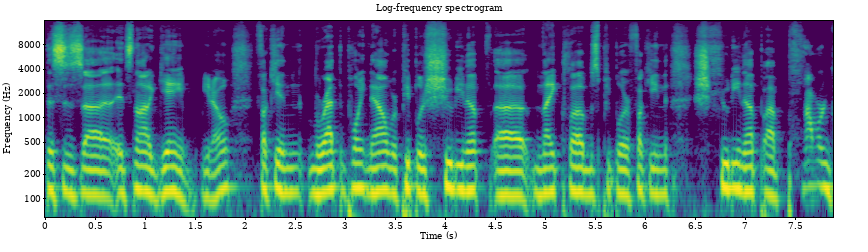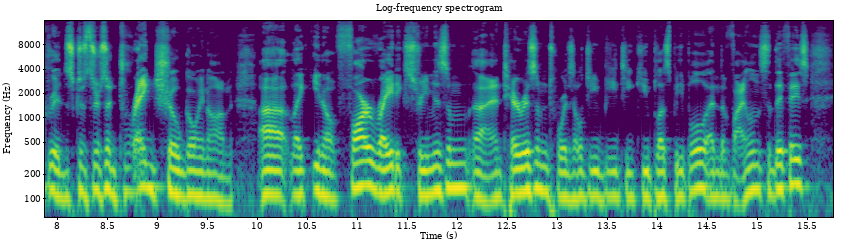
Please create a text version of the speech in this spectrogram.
This is, uh, it's not a game, you know? Fucking, we're at the point now where people are shooting up uh, nightclubs, people are fucking shooting up uh, power grids because there's a drag show going on. Uh, like, you know, far right extremism uh, and terrorism towards LGBTQ plus people and the violence that they face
